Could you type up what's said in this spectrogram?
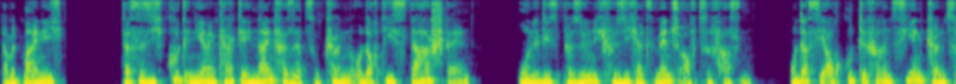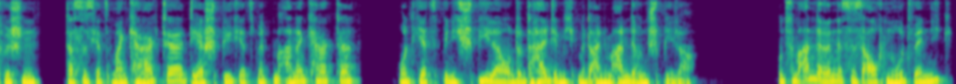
Damit meine ich, dass sie sich gut in ihren Charakter hineinversetzen können und auch dies darstellen, ohne dies persönlich für sich als Mensch aufzufassen. Und dass sie auch gut differenzieren können zwischen, das ist jetzt mein Charakter, der spielt jetzt mit einem anderen Charakter und jetzt bin ich Spieler und unterhalte mich mit einem anderen Spieler. Und zum anderen ist es auch notwendig,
